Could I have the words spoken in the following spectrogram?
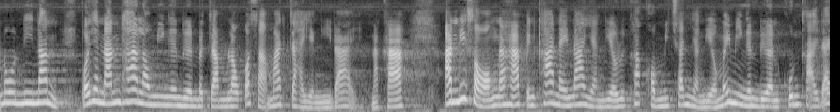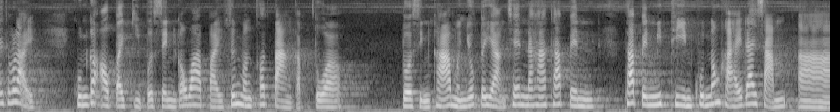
โน่นนี่นั่น เพราะฉะนั้นถ้าเรามีเงินเดือนประจำเราก็สามารถจ่ายอย่างนี้ได้นะคะ อันที่สองนะคะเป็นค่าในหน้าอย่างเดียวหรือค่าคอมมิชชั่นอย่างเดียวไม่มีเงินเดือน คุณขายได้เท่าไหร่ คุณก็เอาไปกี่เปอร์เซ็นต์ก็ว่าไป ซึ่งมันก็ต่างกับตัวตัวสินค้าเหมือนยกตัวอย่างเช่นนะคะถ้าเป็น ถ้าเป็นมิดทีนคุณต้องขายได้สามอ่า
